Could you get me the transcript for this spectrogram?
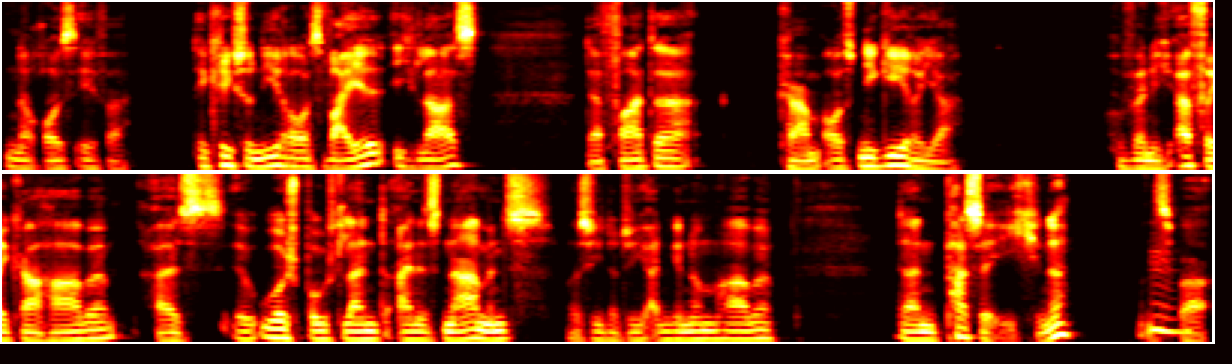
noch raus, Eva. Den kriegst du nie raus, weil ich las, der Vater kam aus Nigeria. Und wenn ich Afrika habe als äh, Ursprungsland eines Namens, was ich natürlich angenommen habe, dann passe ich, ne? Und mhm. zwar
